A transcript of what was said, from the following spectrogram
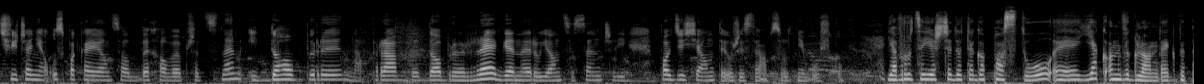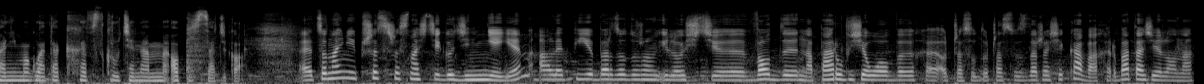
ćwiczenia uspokajające, oddechowe przed snem i dobry, naprawdę dobry, regenerujący sen, czyli po 10 już jestem absolutnie w łóżku. Ja wrócę jeszcze do tego postu. E, Jak on wygląda? Jakby Pani mogła tak w skrócie nam opisać go. E, Co najmniej przez 16 godzin nie jem, ale piję bardzo dużą ilość e, wody, naparów ziołowych, e, od czasu do czasu zdarza się kawa, herbata zielona,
